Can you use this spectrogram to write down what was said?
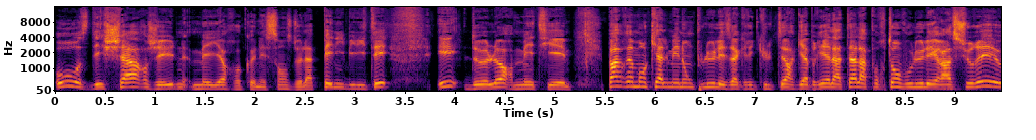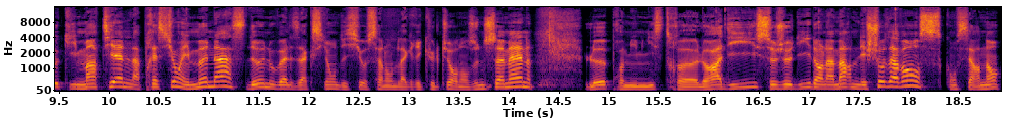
hausse des charges et une meilleure reconnaissance de la pénibilité et de leur métier. Pas vraiment calmé non plus les agriculteurs. Gabriel Attal a pourtant voulu les rassurer, eux qui maintiennent la pression et menacent de nouvelles actions d'ici au Salon de l'Agriculture dans une semaine. Le Premier ministre leur a dit ce jeudi dans la Marne, les choses avancent concernant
